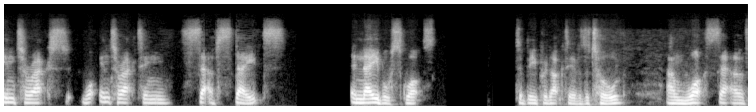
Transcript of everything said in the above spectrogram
interacts what interacting set of states enable squats to be productive as a tool and what set of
